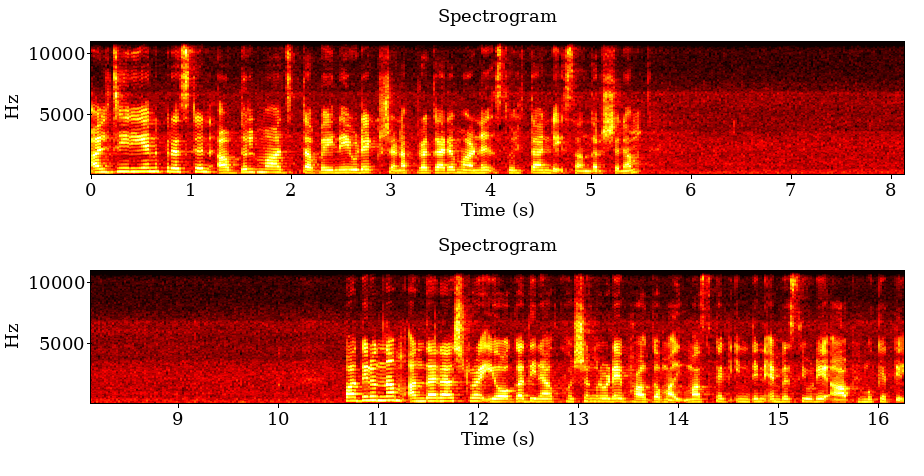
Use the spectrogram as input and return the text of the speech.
അൾജീരിയൻ പ്രസിഡന്റ് അബ്ദുൽ മാജിദ് തബൈനയുടെ ക്ഷണപ്രകാരമാണ് സുൽത്താന്റെ സന്ദർശനം. പതിനൊന്നാം അന്താരാഷ്ട്ര യോഗ ദിനാഘോഷങ്ങളുടെ ഭാഗമായി മസ്കറ്റ് ഇന്ത്യൻ എംബസിയുടെ ആഭിമുഖ്യത്തിൽ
